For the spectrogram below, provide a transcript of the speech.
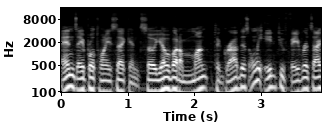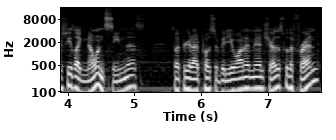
Ends April 22nd. So you have about a month to grab this. Only 82 favorites actually. Like no one's seen this. So I figured I'd post a video on it, man. Share this with a friend.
